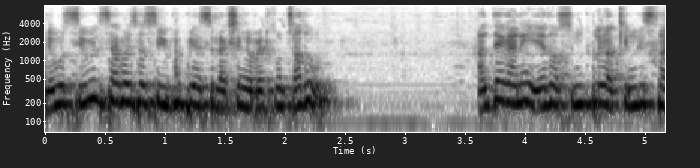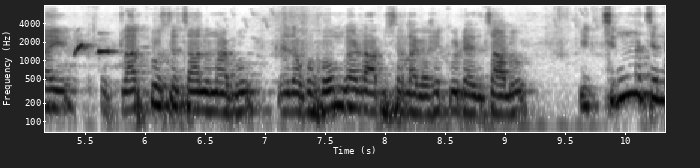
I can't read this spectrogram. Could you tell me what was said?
నువ్వు సివిల్ సర్వీసెస్ యూపీఎస్ లక్ష్యంగా పెట్టుకుని చదువు. అంతేగాని ఏదో సింపుల్గా కింది స్థాయి క్లర్క్ వస్తే చాలు నాకు లేదా ఒక హోంగార్డ్ ఆఫీసర్ లాగా రిక్రూట్ అయితే చాలు. ఈ చిన్న చిన్న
